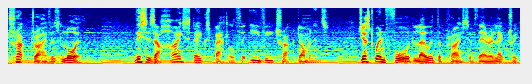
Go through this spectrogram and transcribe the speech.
truck drivers loyal? This is a high-stakes battle for EV truck dominance. Just when Ford lowered the price of their electric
